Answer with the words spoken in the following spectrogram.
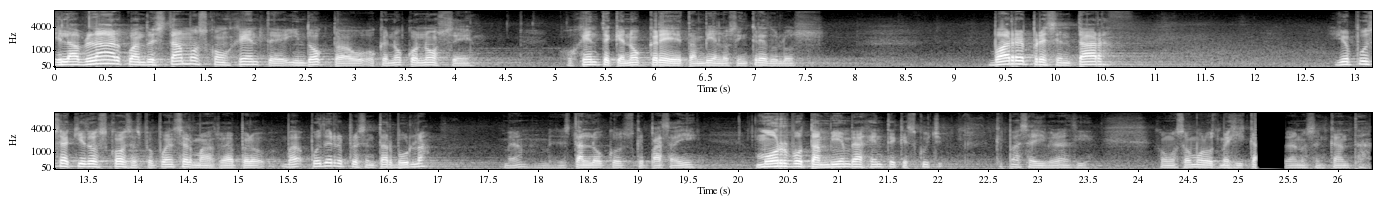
El hablar cuando estamos con gente indocta o, que no conoce, o gente que no cree también, los incrédulos, va a representar, yo puse aquí dos cosas, pero pueden ser más, ¿verdad? pero puede representar burla, están locos, ¿qué pasa ahí? Morbo también, vea gente que escuche. ¿Qué pasa ahí, verdad? como somos los mexicanos, nos encanta.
